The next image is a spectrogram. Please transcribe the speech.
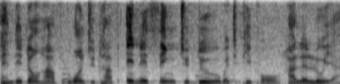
and they don't have want to have anything to do with people. Hallelujah.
